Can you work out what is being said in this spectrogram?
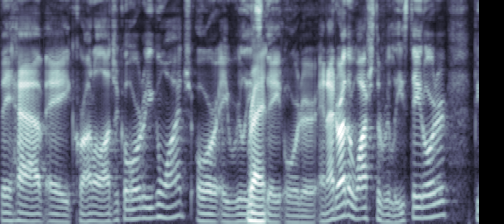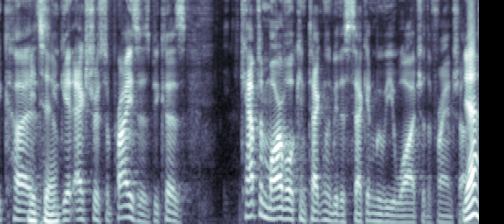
they have a chronological order you can watch or a release Right. date order. And I'd rather watch the release date order because you get extra surprises because Captain Marvel can technically be the second movie you watch of the franchise. Yeah.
